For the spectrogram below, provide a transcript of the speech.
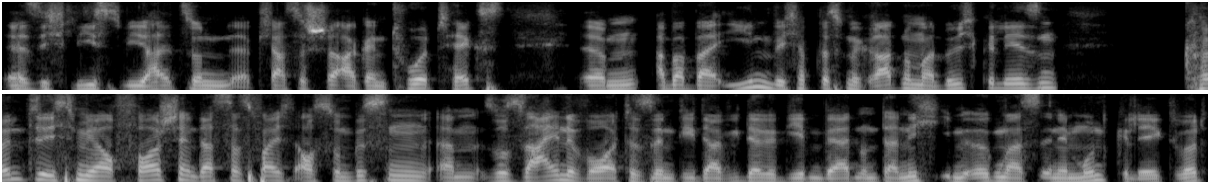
äh, sich liest, wie halt so ein klassischer Agenturtext. Ähm, aber bei ihm, ich habe das mir gerade nochmal durchgelesen, könnte ich mir auch vorstellen, dass das vielleicht auch so ein bisschen ähm, so seine Worte sind, die da wiedergegeben werden und da nicht ihm irgendwas in den Mund gelegt wird,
